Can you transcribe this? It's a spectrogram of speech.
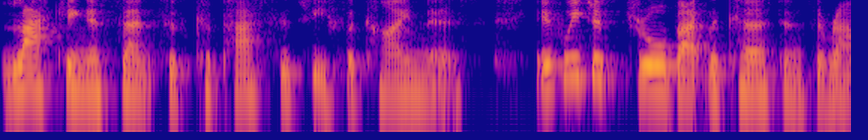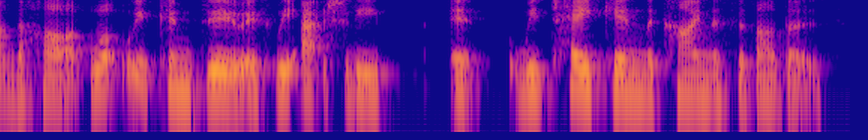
lacking a sense of capacity for kindness, if we just draw back the curtains around the heart, what we can do is we actually it, we take in the kindness of others.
